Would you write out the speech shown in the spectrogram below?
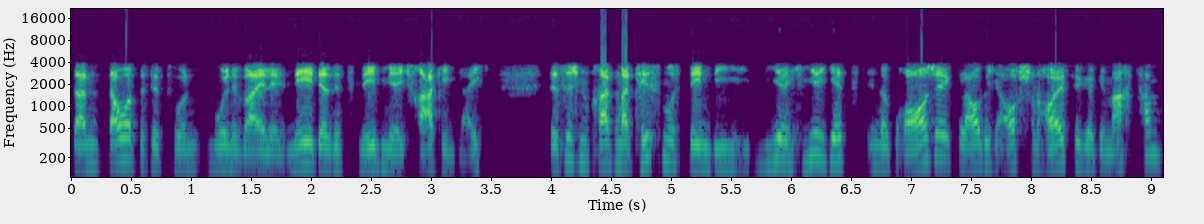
dann dauert das jetzt wohl, wohl eine Weile. Nee, der sitzt neben mir, ich frage ihn gleich. Das ist ein Pragmatismus, den die wir hier jetzt in der Branche, glaube ich, auch schon häufiger gemacht haben.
